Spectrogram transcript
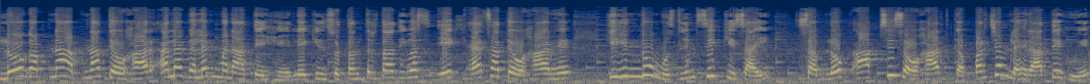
लोग अपना अपना त्योहार अलग अलग मनाते हैं, लेकिन स्वतंत्रता दिवस एक ऐसा त्योहार है कि हिंदू, मुस्लिम, सिख, ईसाई सब लोग आपसी सौहार्द का परचम लहराते हुए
